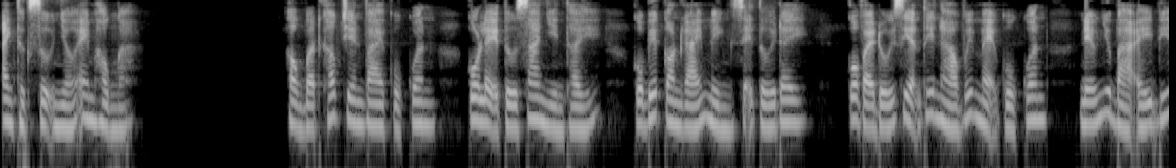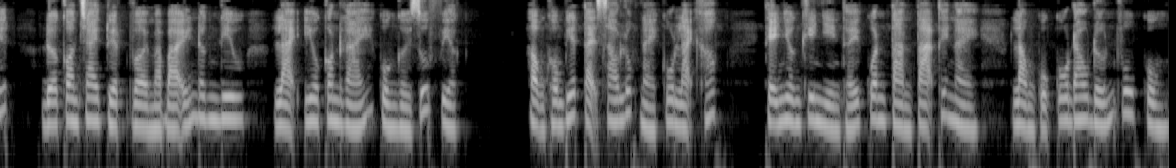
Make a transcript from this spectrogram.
Anh thực sự nhớ em Hồng ạ. Hồng bật khóc trên vai của Quân, cô Lệ từ xa nhìn thấy, cô biết con gái mình sẽ tới đây. Cô phải đối diện thế nào với mẹ của Quân nếu như bà ấy biết đứa con trai tuyệt vời mà bà ấy nâng niu lại yêu con gái của người giúp việc. Hồng không biết tại sao lúc này cô lại khóc, thế nhưng khi nhìn thấy Quân tàn tạ thế này, lòng của cô đau đớn vô cùng.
